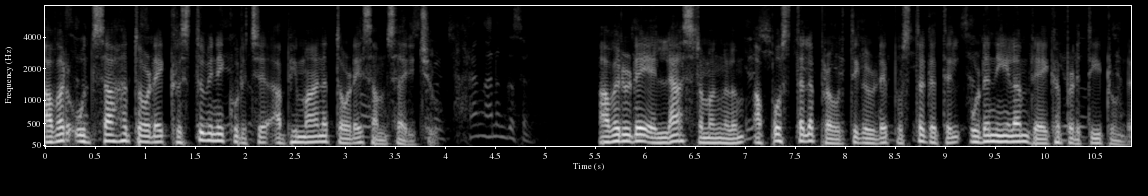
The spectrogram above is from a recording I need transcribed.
അവർ ഉത്സാഹത്തോടെ ക്രിസ്തുവിനെക്കുറിച്ച് അഭിമാനത്തോടെ സംസാരിച്ചു. അവരുടെ എല്ലാ ശ്രമങ്ങളും അപ്പോസ്തല പ്രവൃത്തികളുടെ പുസ്തകത്തിൽ ഉടനീളം രേഖപ്പെടുത്തിയിട്ടുണ്ട്.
